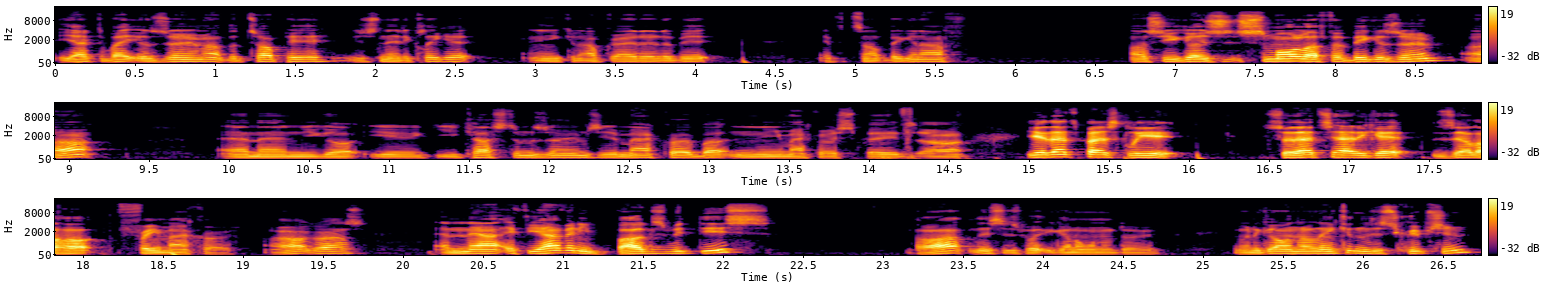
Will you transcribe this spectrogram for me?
You activate your zoom up the top here. You just need to click it and you can upgrade it a bit if it's not big enough. Oh, so you go smaller for bigger zoom, all right? And then you got your, your custom zooms, your macro button, your macro speeds, all right? Yeah, that's basically it. So that's how to get Xelahot free macro, all right, guys? And now, if you have any bugs with this, all right, this is what you're going to want to do. You want to go on the link in the description,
